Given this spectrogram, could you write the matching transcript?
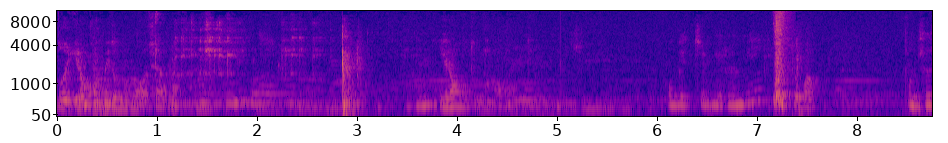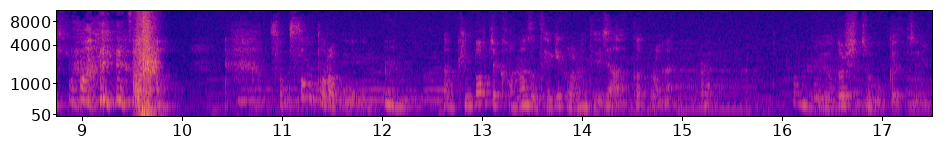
너 이런 커피도 못 먹어, 취한나? 응? 이런 것도 못 먹어? 고깃집 이름이 조각. 그럼 새소가 아니라 숙성도라고. 그냥 김밥집 가면서 대기 걸면 되지 않을까, 그러면? 그래? 그럼 뭐 8시쯤 먹겠지.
